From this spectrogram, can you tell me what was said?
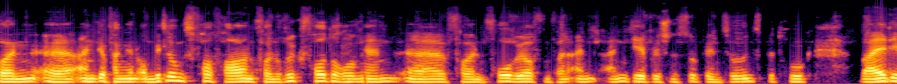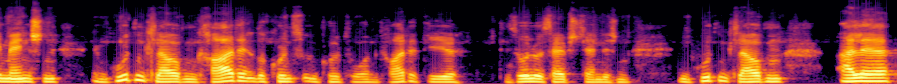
von äh, angefangenen Ermittlungsverfahren, von Rückforderungen, äh, von Vorwürfen von an, angeblichen Subventionsbetrug, weil die Menschen im guten Glauben, gerade in der Kunst und Kultur und gerade die, die Solo-Selbstständigen, im guten Glauben alle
